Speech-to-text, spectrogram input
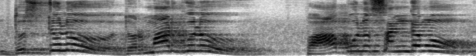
దుష్టుల దుర్మార్గులు పాపులు సంఘము.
